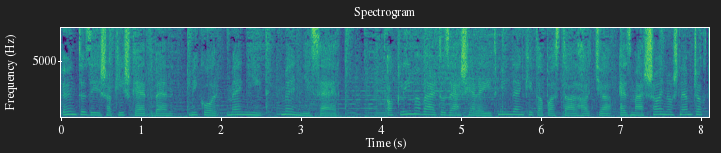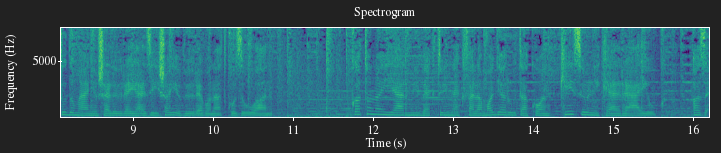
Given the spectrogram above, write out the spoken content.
öntözés a kiskertben, mikor, mennyit, mennyiszer. A klímaváltozás jeleit mindenki tapasztalhatja, ez már sajnos nem csak tudományos előrejelzés a jövőre vonatkozóan. Katonai járművek tűnnek fel a magyar utakon, készülni kell rájuk. Az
